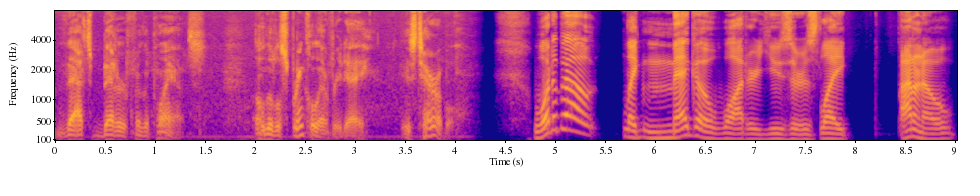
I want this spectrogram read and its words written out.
That's better for the plants. A little sprinkle every day is terrible. What about like mega water users like I don't know,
